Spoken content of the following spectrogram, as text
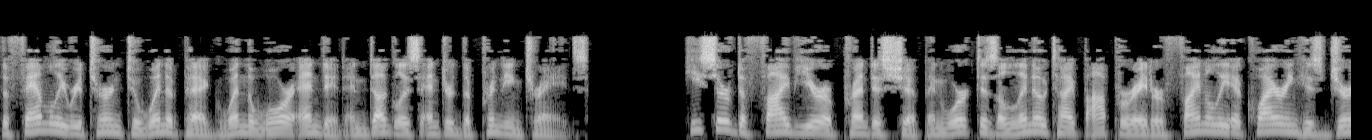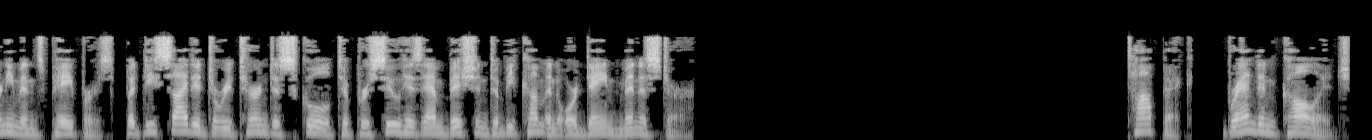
the family returned to Winnipeg when the war ended and Douglas entered the printing trades. He served a five-year apprenticeship and worked as a linotype operator finally acquiring his journeyman's papers, but decided to return to school to pursue his ambition to become an ordained minister. Brandon College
